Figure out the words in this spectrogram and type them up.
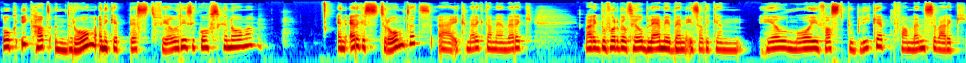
Ook ik had een droom en ik heb best veel risico's genomen. En ergens stroomt het. Uh, ik merk dat mijn werk Waar ik bijvoorbeeld heel blij mee ben, is dat ik een heel mooi vast publiek heb van mensen waar ik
